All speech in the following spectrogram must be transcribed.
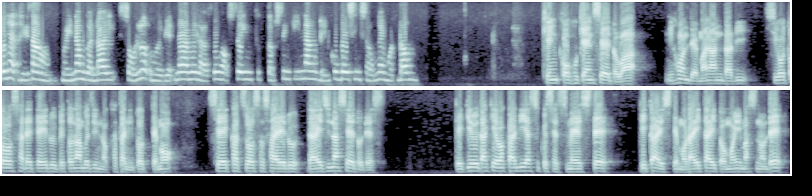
Tôi nhận thấy rằng mấy năm gần đây, số lượng người Việt Nam như là du học sinh, thực tập sinh kỹ năng đến Kobe sinh sống ngày một đông. 健康保険制度は日本で学んだり仕事をされているベトナム人の方にとっても生活を支える大事な制度です。できるだけわかりやすく説明して理解してもらいたいと思いますので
